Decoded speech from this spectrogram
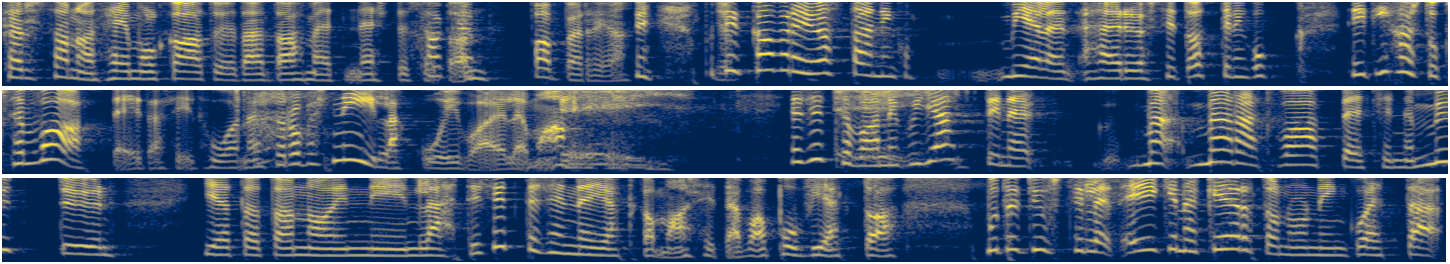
käydä sanoa, että hei, mulla kaatui jotain tahmeet nestettä Hake ton. paperia. Niin. Mutta sitten kaveri jostain niinku mielenhäiriössä sit otti niinku niitä ihastuksen vaatteita siitä huoneesta rupesi niillä kuivailemaan. Ei. Ja sitten se vaan niinku jätti ne mä, märät vaatteet sinne myttyyn ja tota noin, niin lähti sitten sinne jatkamaan sitä vapuviettoa. Mutta just silleen, että ei ikinä kertonut, niinku, että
